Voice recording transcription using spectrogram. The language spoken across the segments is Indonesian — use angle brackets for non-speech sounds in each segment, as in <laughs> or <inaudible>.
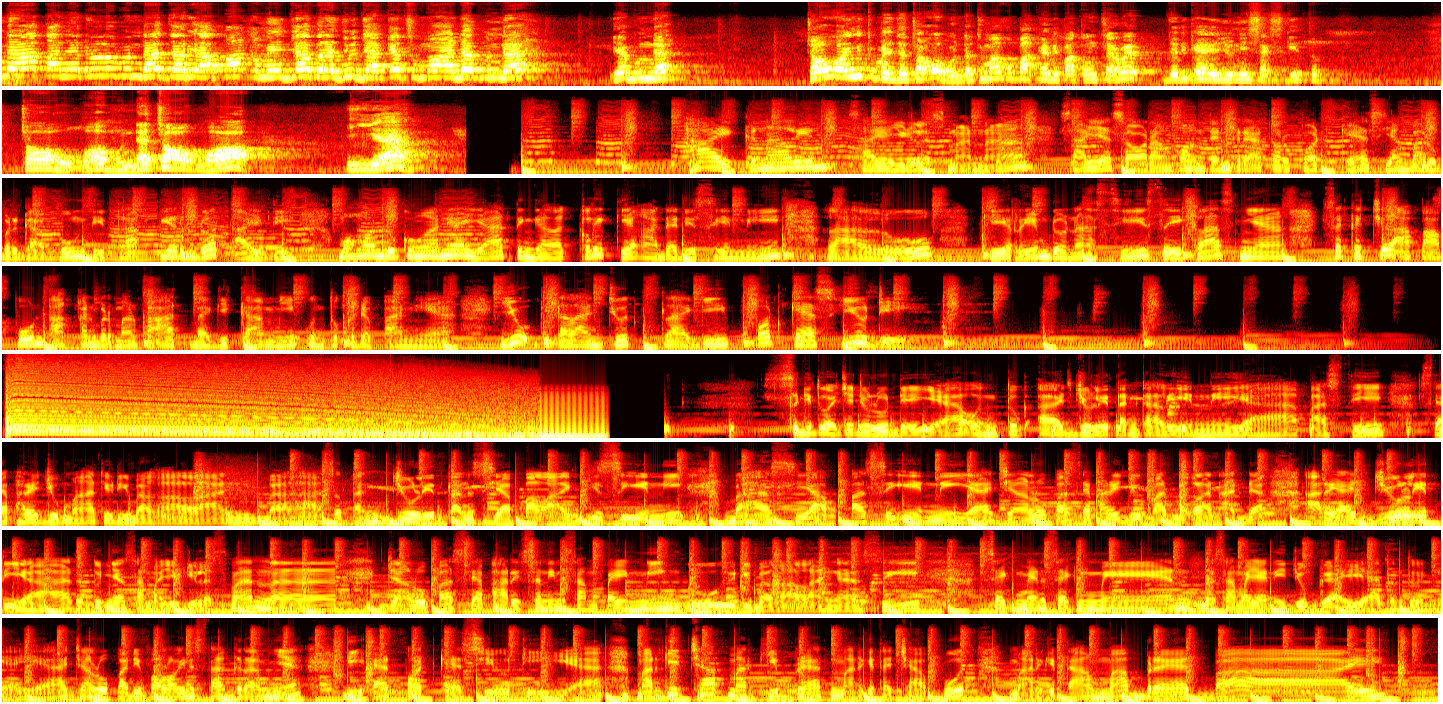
tanya dulu bunda cari apa? Kemeja baju jaket semua ada bunda. Ya bunda. Cowok ini kemeja cowok bunda. Cuma aku pakai di patung cewek jadi kayak unisex gitu. Cowok bunda cowok. Iya Hai, kenalin, saya Yudi Lesmana. Saya seorang konten kreator podcast yang baru bergabung di traktir.id. Mohon dukungannya ya, tinggal klik yang ada di sini, lalu kirim donasi seikhlasnya. Sekecil apa pun akan bermanfaat bagi kami untuk ke depannya. Yuk kita lanjut lagi podcast Yudi. Segitu aja dulu deh ya untuk uh, julitan kali ini ya. Pasti setiap hari Jumat Yudi bakalan bahas tentang julitan siapa lagi sih ini bahas siapa sih ini ya. Jangan lupa setiap hari Jumat bakalan ada area julit ya tentunya sama Yudi Lesmana. Jangan lupa setiap hari Senin sampai Minggu Yudi bakalan ngasih segmen-segmen bersama Yani juga ya tentunya ya. Jangan lupa di follow Instagramnya di @podcastyudi ya. Mari cap, mari bread, mari kita cabut, mari kita mabret. Bye.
